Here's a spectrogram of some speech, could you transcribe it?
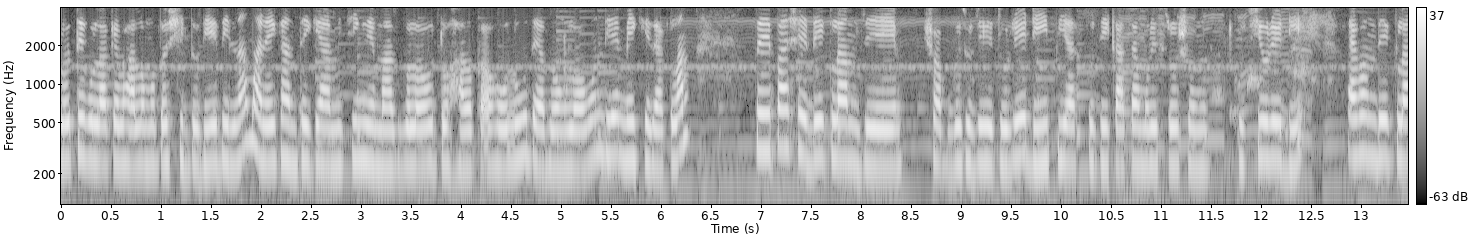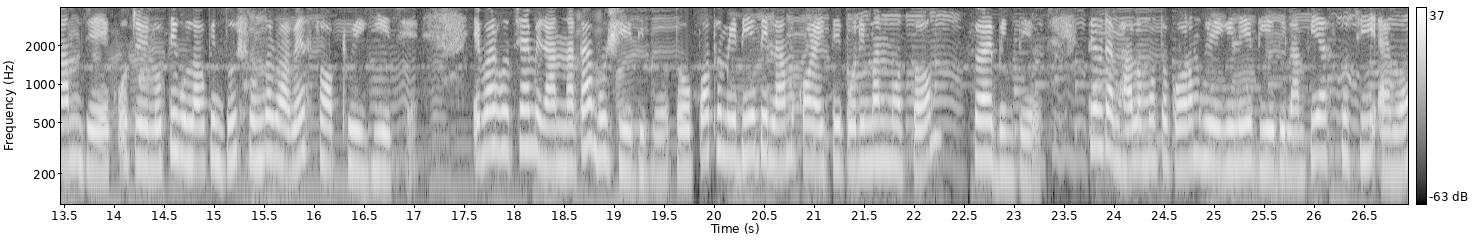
লতিগুলাকে ভালো মতো সিদ্ধ দিয়ে দিলাম। আর এখান থেকে আমি চিংড়ি মাছগুলো একটু হালকা হলুদ এবং লবণ দিয়ে মেখে রাখলাম। তো এই পাশে দেখলাম যে সব কিছু যেহেতু রেডি পেঁয়াজ কুচি, কাঁচামরিচ, রসুন কুচিও রেডি এখন দেখলাম যে কচুরি লতিগুলাও কিন্তু সুন্দরভাবে সফট হয়ে গিয়েছে। এবার হচ্ছে আমি রান্নাটা বসিয়ে দিব। তো প্রথমে দিয়ে দিলাম কড়াইতে পরিমাণ মতো সয়াবিন তেল। তেলটা ভালো মতো গরম হয়ে গেলে দিয়ে দিলাম পেঁয়াজ কুচি এবং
